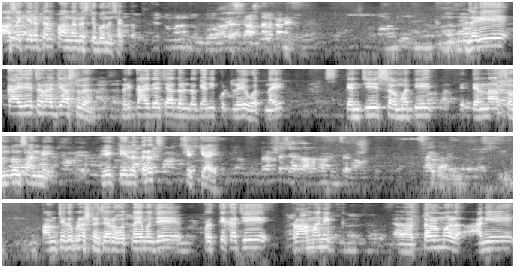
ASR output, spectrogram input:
असं केलं तर पांढरे रस्ते बनवू शकतात? जरी कायद्याचं राज्य असलं तरी कायद्याच्या दंडोक्याने कुठलंही होत नाही. त्यांची सहमती त्यांना समजून सांगणे हे केलं तरच शक्य आहे. आमच्याकडे भ्रष्टाचार होत नाही म्हणजे प्रत्येकाची प्रामाणिक तळमळ आणि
